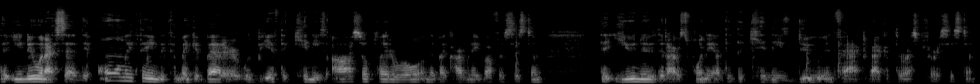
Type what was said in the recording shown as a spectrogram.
that you knew when I said the only thing that could make it better would be if the kidneys also played a role in the bicarbonate buffer system that you knew that I was pointing out that the kidneys do, in fact, back up the respiratory system.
